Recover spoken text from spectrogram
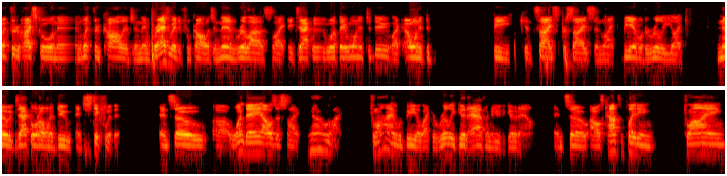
went through high school and then went through college and then graduated from college and then realized like exactly what they wanted to do. Like I wanted to be concise, precise, and like be able to really like know exactly what I want to do and stick with it. And so uh, one day I was just like, no, like flying would be like a really good avenue to go down. And so I was contemplating flying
